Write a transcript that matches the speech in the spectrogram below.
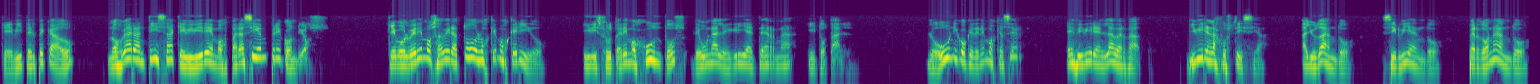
que evita el pecado, nos garantiza que viviremos para siempre con Dios que volveremos a ver a todos los que hemos querido y disfrutaremos juntos de una alegría eterna y total. Lo único que tenemos que hacer es vivir en la verdad, vivir en la justicia, ayudando, sirviendo, perdonando,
